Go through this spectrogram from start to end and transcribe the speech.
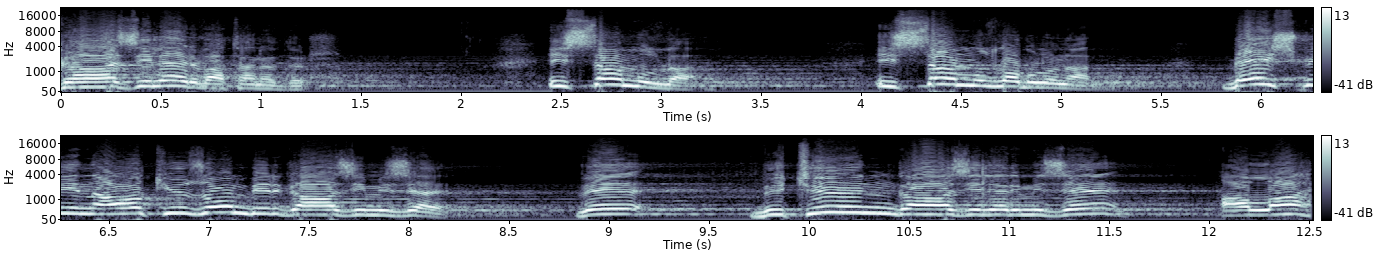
gaziler vatanıdır. İstanbul'da İstanbul'da bulunan 5611 gazimize ve bütün gazilerimize Allah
